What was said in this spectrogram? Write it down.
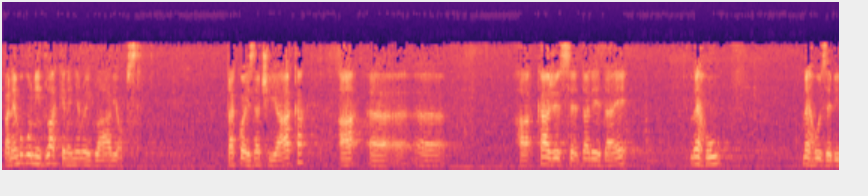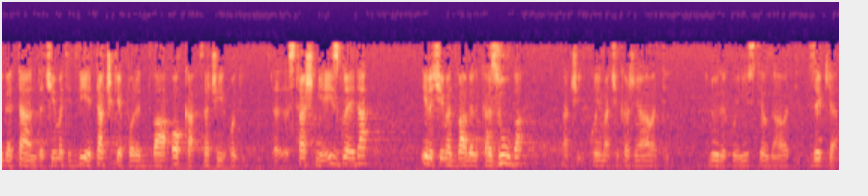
Pa ne mogu ni dlake na njenoj glavi opstati. Tako je znači jaka, a, a, a, a kaže se dalje da je lehu lehu zebibetan, da će imati dvije tačke pored dva oka, znači od e, strašnije izgleda, ili će imati dva velika zuba, znači kojima će kažnjavati ljude koji nisu htjeli davati zekijat.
